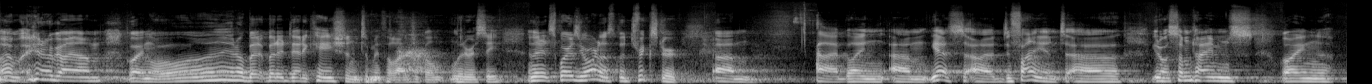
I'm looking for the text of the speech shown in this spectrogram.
Um, you know, going, um, going, oh, you know, but, but a dedication to mythological literacy. And then it squares Uranus, the trickster. Um, uh, going, um, yes, uh, defiant, uh, you know, sometimes going,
